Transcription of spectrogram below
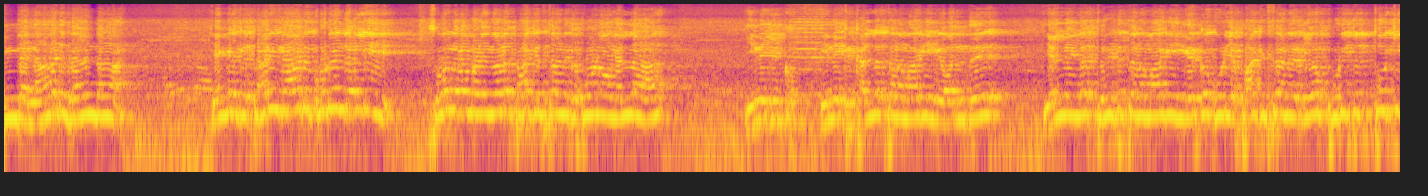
இந்த நாடு வேண்டாம். எங்களுக்கு தனி நாடு கொடுன்னு சொல்லி சுதந்திரம் அடைந்தோட பாகிஸ்தானுக்கு போனவங்க எல்லாம் இன்னைக்கு இன்னைக்கு கள்ளத்தனமாக இங்க வந்து எல்லையில திருட்டுத்தனமாக இங்க இருக்கக்கூடிய பாகிஸ்தானர்கள் எல்லாம் பிடித்து தூக்கி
